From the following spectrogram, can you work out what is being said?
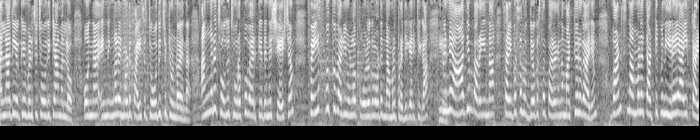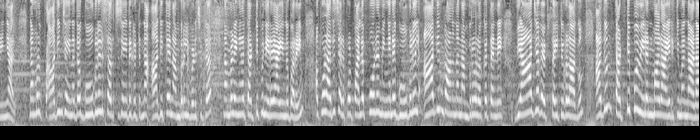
അല്ലാതെയൊക്കെ വിളിച്ച് ചോദിക്കാമല്ലോ. ഒന്ന് നിങ്ങൾ എന്നോട് പൈസ ചോദിച്ചിട്ടുണ്ടോ എന്ന്. അങ്ങനെ ചോദിച്ച് ഉറപ്പ് വരുത്തിയതിന് ശേഷം ഫേസ്ബുക്ക് വഴിയുള്ള കോളുകളോട് നമ്മൾ പ്രതികരിക്കുക. പിന്നെ ആദ്യം പറയുന്ന സൈബർ സെൽ ഉദ്യോഗസ്ഥർ പറയുന്ന മറ്റൊരു കാര്യം വൺസ് നമ്മൾ തട്ടിപ്പിന് ഇരയായി കഴിഞ്ഞാൽ നമ്മൾ ആദ്യം ചെയ്യുന്നത് ഗൂഗിളിൽ സെർച്ച് ചെയ്ത് കിട്ടുന്ന ആദ്യത്തെ നമ്പറിൽ വിളിച്ചിട്ട് നമ്മൾ ഇങ്ങനെ തട്ടിപ്പിന് ഇരയായി എന്ന് പറയും. അപ്പോൾ അത് ചിലപ്പോൾ പലപ്പോഴും ഇങ്ങനെ ഗൂഗിളിൽ ആദ്യം കാണുന്ന നമ്പറുകളൊക്കെ തന്നെ വ്യാജ വെബ്സൈറ്റുകളാകും അതും തട്ടിപ്പ് വീരന്മാരായിരിക്കുമെന്നാണ്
